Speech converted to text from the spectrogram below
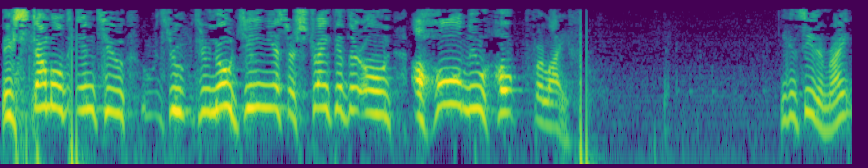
They've stumbled into, through, through no genius or strength of their own, a whole new hope for life. You can see them, right?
